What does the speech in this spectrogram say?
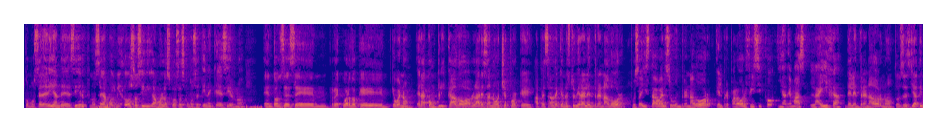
como se de decir, no seamos miedosos y digamos las cosas como se tienen que decir, ¿no? Entonces, eh, recuerdo que, que, bueno, era complicado hablar esa noche porque a pesar de que no estuviera el entrenador, pues ahí estaba el subentrenador, el preparador físico y además la hija del entrenador, ¿no? Entonces ya te,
